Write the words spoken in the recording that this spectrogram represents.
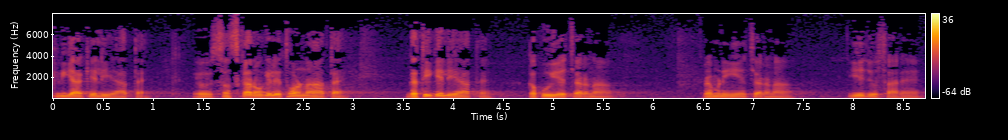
क्रिया के लिए आता है। संस्कारों के लिए थोड़ा ना आता है। गति के लिए आता है। कपूय चरना रमणीय चरणा, ये जो सारे हैं।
